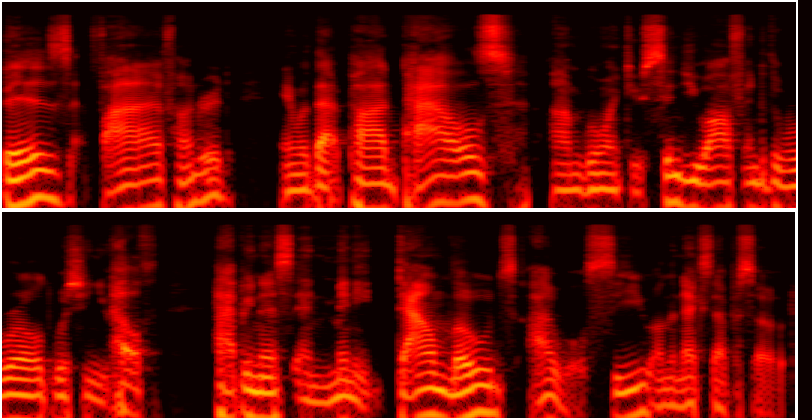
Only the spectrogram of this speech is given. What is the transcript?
BIZ500. And with that, pod pals, I'm going to send you off into the world, wishing you health, happiness, and many downloads. I will see you on the next episode.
